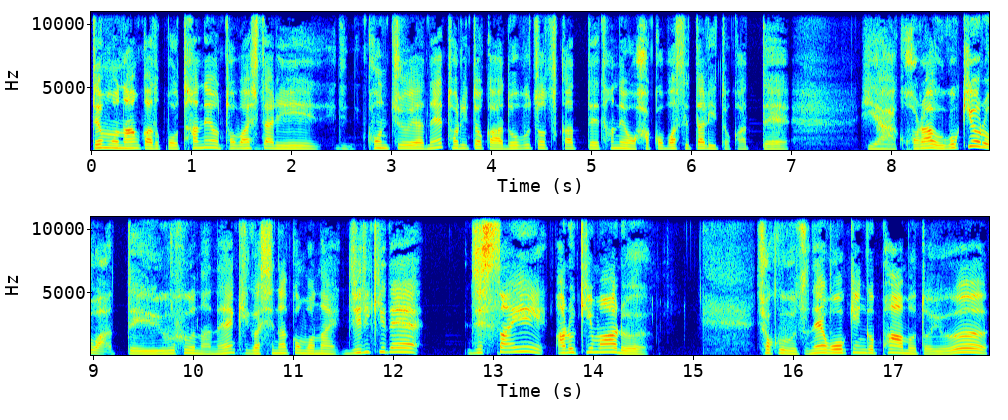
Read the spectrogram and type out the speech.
でもなんかこう種を飛ばしたり、昆虫やね、鳥とか動物を使って種を運ばせたりとかって、いや、これは動きよるわっていう風なね、気がしなくもない。自力で実際歩き回る植物ね、ウォーキングパームという、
